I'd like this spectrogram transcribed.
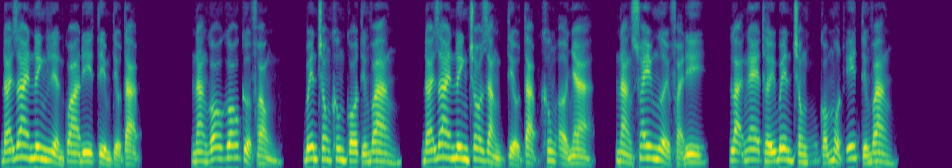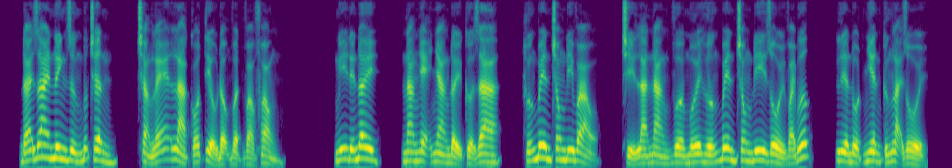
đái giai ninh liền qua đi tìm tiểu tạp. Nàng gõ gõ cửa phòng, bên trong không có tiếng vang, đái giai ninh cho rằng tiểu tạp không ở nhà, nàng xoay người phải đi, lại nghe thấy bên trong có một ít tiếng vang. Đái giai ninh dừng bước chân, chẳng lẽ là có tiểu động vật vào phòng. Nghĩ đến đây, nàng nhẹ nhàng đẩy cửa ra, hướng bên trong đi vào, chỉ là nàng vừa mới hướng bên trong đi rồi vài bước, liền đột nhiên cứng lại rồi.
